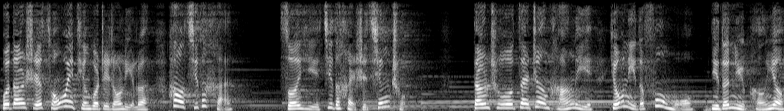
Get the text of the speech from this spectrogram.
我当时从未听过这种理论，好奇的很，所以记得很是清楚。当初在正堂里有你的父母、你的女朋友，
